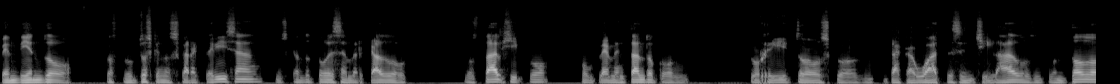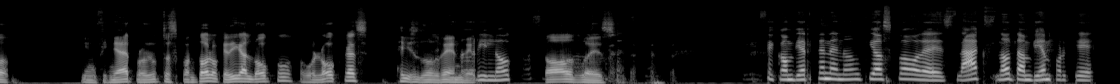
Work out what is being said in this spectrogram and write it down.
vendiendo los productos que nos caracterizan, buscando todo ese mercado nostálgico, complementando con churritos, con cacahuates enchilados y con todo infinidad de productos con todo lo que diga loco o locas, ellos los venden. Y locos. Todo eso. Se convierten en un kiosco de snacks, ¿no? También porque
